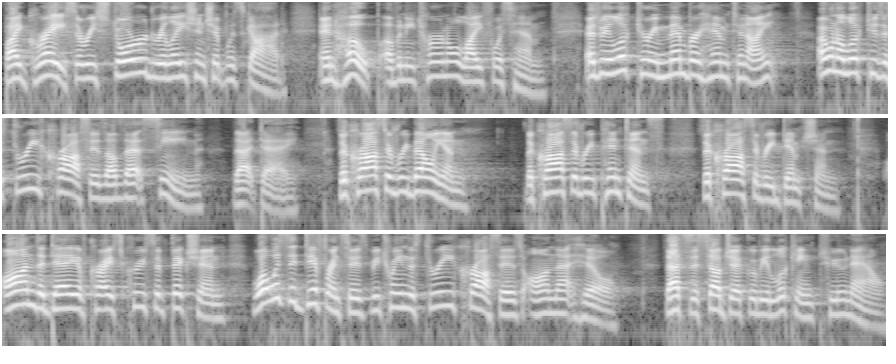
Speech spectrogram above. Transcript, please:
by grace, a restored relationship with God, and hope of an eternal life with Him. As we look to remember Him tonight, I want to look to the three crosses of that scene that day the cross of rebellion, the cross of repentance, the cross of redemption. On the day of Christ's crucifixion, what was the differences between the three crosses on that hill? That's the subject we'll be looking to now.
